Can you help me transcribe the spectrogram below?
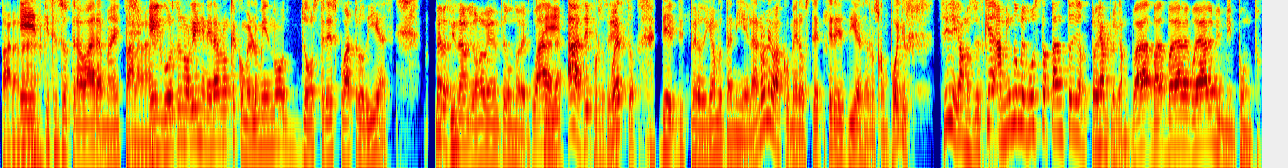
Para nada. Es que esa es otra vara, mae. Para nada. El gordo no le genera bronca comer lo mismo dos, tres, cuatro días. Pero sí es algo que uno, obviamente uno le cuadra. Sí. Ah, sí, por supuesto. pero digamos, Daniela no le va a comer a usted tres días arroz con pollo. Sí, digamos, es que a mí no me gusta tanto, por ejemplo, digamos, voy a, voy a, darle mi, punto.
